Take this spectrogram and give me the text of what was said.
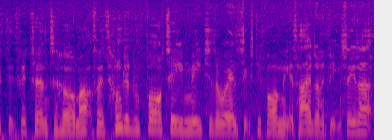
test its return to home out so it's 114 metres away and 64 metres high. I don't know if you can see that.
